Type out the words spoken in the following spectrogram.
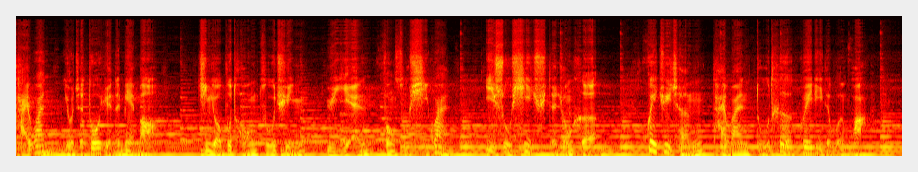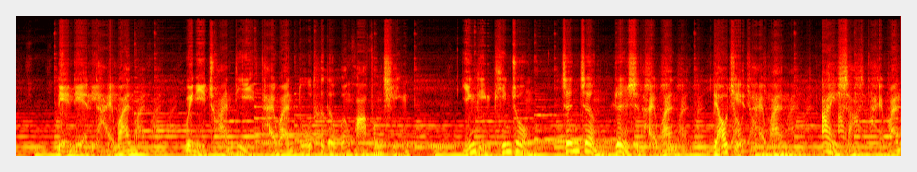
台湾有着多元的面貌，经由不同族群、语言、风俗习惯、艺术戏曲的融合，汇聚成台湾独特瑰丽的文化。恋恋台湾，为你传递台湾独特的文化风情，引领听众真正认识台湾，了解台湾，爱上台湾。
